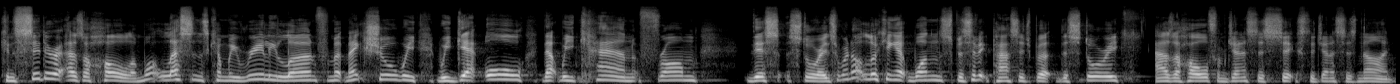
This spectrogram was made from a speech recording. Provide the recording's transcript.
consider it as a whole and what lessons can we really learn from it. Make sure we, we get all that we can from this story. And so we're not looking at one specific passage, but the story as a whole from Genesis 6 to Genesis 9.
